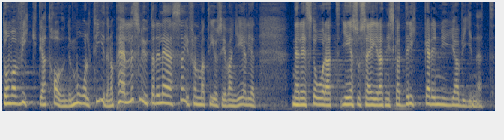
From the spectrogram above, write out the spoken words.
de var viktiga att ha under måltiden. Och Pelle slutade läsa ifrån Matteus evangeliet när det står att Jesus säger att ni ska dricka det nya vinet.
